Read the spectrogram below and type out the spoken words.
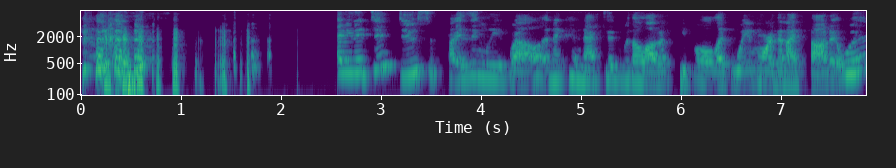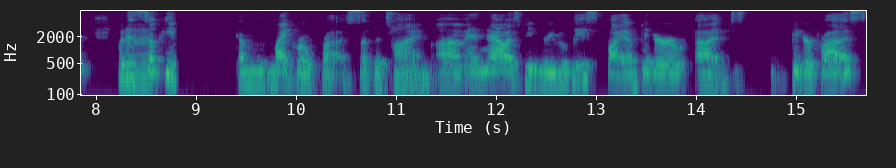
I mean, it did do surprisingly well, and it connected with a lot of people like way more than I thought it would. But it Mhm. still came like a micro press at the time, um, and now it's being re-released by a bigger uh, bigger press,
